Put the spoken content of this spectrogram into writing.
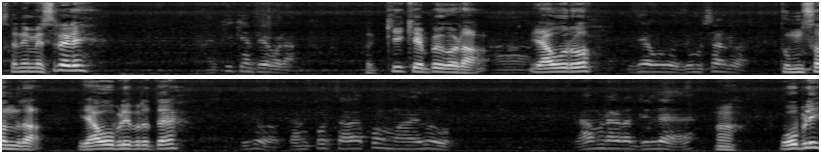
ಸರ್ ನಿಮ್ಮ ಹೆಸರು ಹೇಳಿ? ಅಕ್ಕಿ ಕೆಂಪೇಗೌಡ. ಅಕ್ಕಿ ಕೆಂಪೇಗೌಡ. ಯಾವ ಊರು? ಇದೇ ಊರು ದುಮ್ಸಂದ್ರ. ತುಮಸಂದ್ರ ಯಾವ ಹೋಬಳಿ ಬರುತ್ತೆ? ಇದು ಕಂಕಪುರ ತಾಲೂಕು ಮ- ಇದು ರಾಮನಗರ ಜಿಲ್ಲೆ. ಹಾಂ. ಹೋಬಳಿ?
